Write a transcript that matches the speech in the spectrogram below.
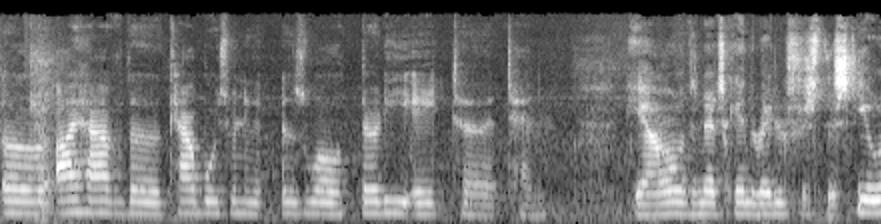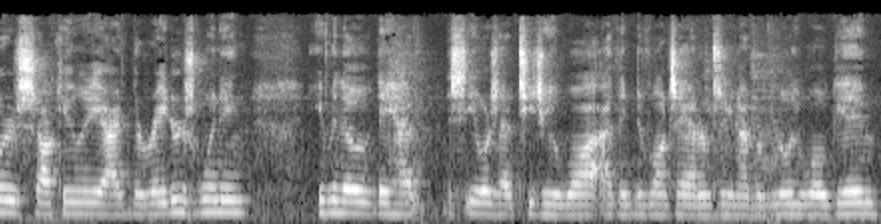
Uh, I have the Cowboys winning as well 38 to 10. Yeah, with the next game, the Raiders versus the Steelers. Shockingly, I have the Raiders winning. Even though they have the Steelers have TJ Watt, I think Davante Adams is going to have a really well game.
